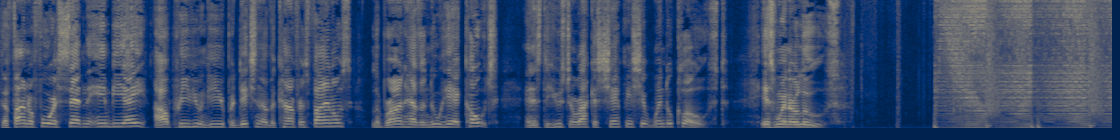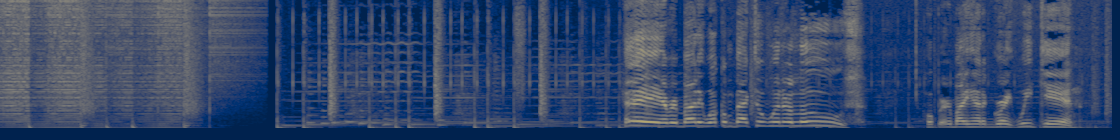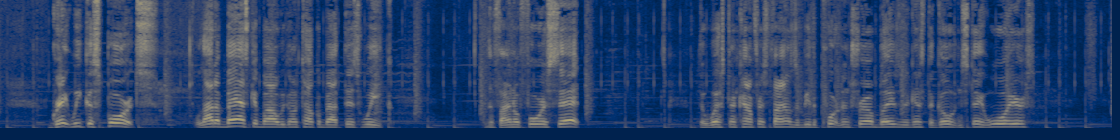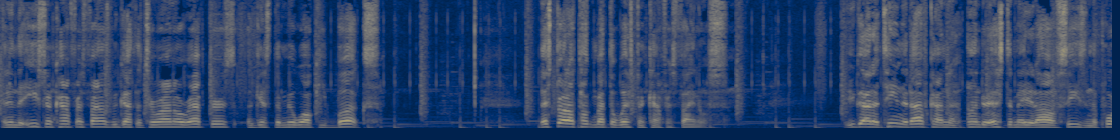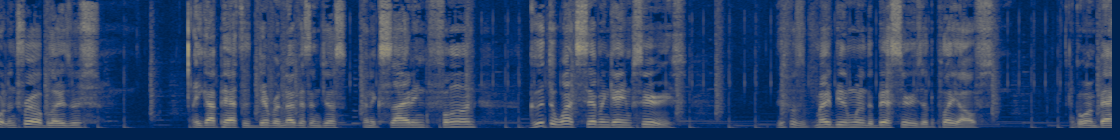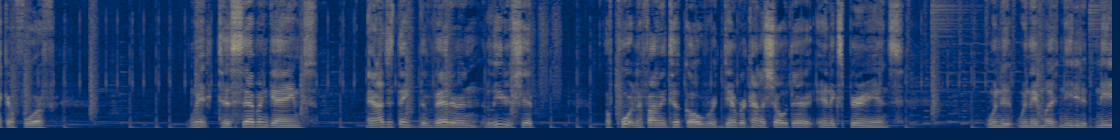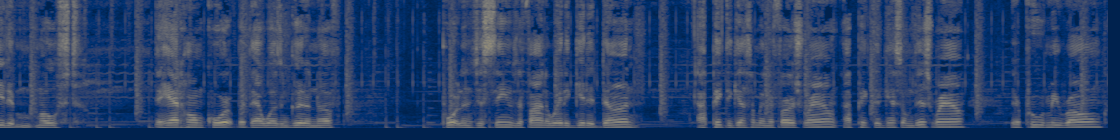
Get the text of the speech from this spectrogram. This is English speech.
The Final Four is set in the NBA. I'll preview and give you a prediction of the conference finals. LeBron has a new head coach, and it's the Houston Rockets championship window closed. It's win or lose. Hey, everybody, welcome back to Win or Lose. Hope everybody had a great weekend. Great week of sports. A lot of basketball we're going to talk about this week. The Final Four is set. The Western Conference Finals will be the Portland Trail Blazers against the Golden State Warriors. And in the Eastern Conference Finals, we got the Toronto Raptors against the Milwaukee Bucks. Let's start off talking about the Western Conference Finals. You got a team that I've kind of underestimated all season, the Portland Trail Blazers. They got past the Denver Nuggets in just an exciting, fun, good to watch seven game series. This was maybe one of the best series of the playoffs. Going back and forth. Went to seven games. And I just think the veteran leadership of Portland finally took over. Denver kind of showed their inexperience when it when they much needed it needed it most. They had home court, but that wasn't good enough. Portland just seems to find a way to get it done. I picked against them in the first round. I picked against them this round. They're proving me wrong.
